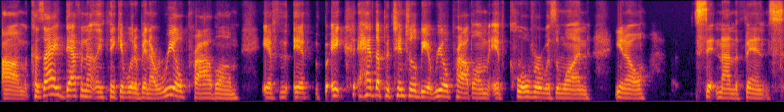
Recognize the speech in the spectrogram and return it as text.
because um, I definitely think it would have been a real problem if if it had the potential to be a real problem if Clover was the one, you know, sitting on the fence,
